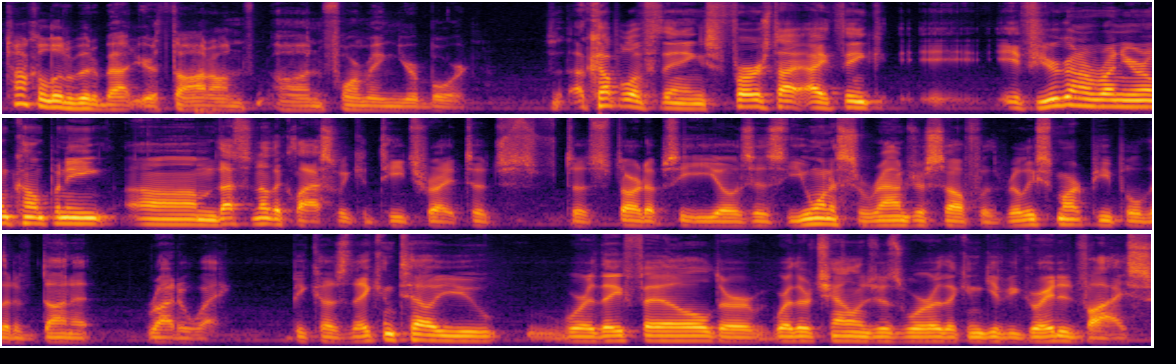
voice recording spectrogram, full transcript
Talk a little bit about your thought on on forming your board. A couple of things. First, I, I think if you're going to run your own company, um, that's another class we could teach, right? To to startup CEOs is you want to surround yourself with really smart people that have done it right away because they can tell you where they failed or where their challenges were. They can give you great advice.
